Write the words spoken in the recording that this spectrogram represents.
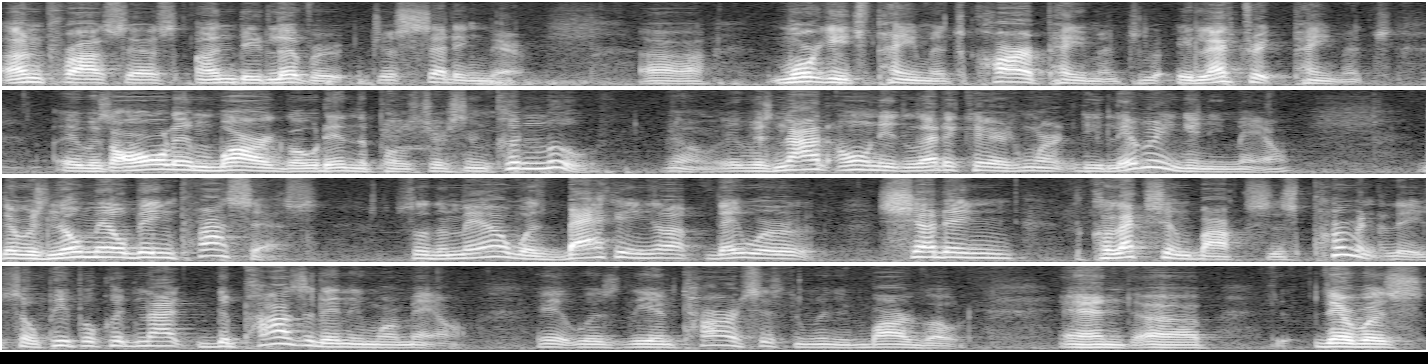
unprocessed, undelivered, just sitting there. Uh, mortgage payments, car payments, electric payments. It was all embargoed in the posters and couldn't move. You know, it was not only the letter carriers weren't delivering any mail, there was no mail being processed. So the mail was backing up. They were shutting collection boxes permanently so people could not deposit any more mail. It was the entire system was embargoed. And uh, there was,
